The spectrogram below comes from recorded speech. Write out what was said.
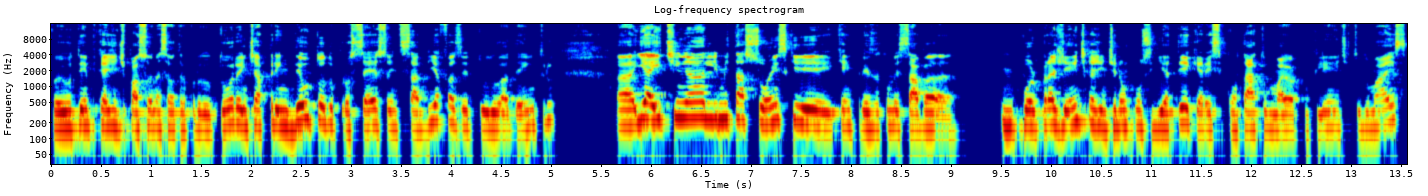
foi o tempo que a gente passou nessa outra produtora, a gente aprendeu todo o processo, a gente sabia fazer tudo lá dentro, uh, e aí tinha limitações que, que a empresa começava impor para a gente, que a gente não conseguia ter, que era esse contato maior com o cliente e tudo mais.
